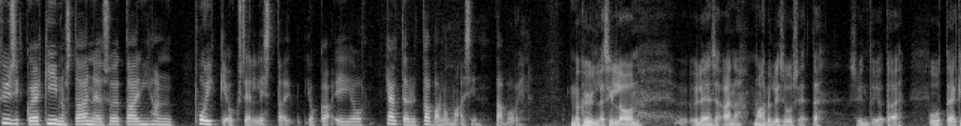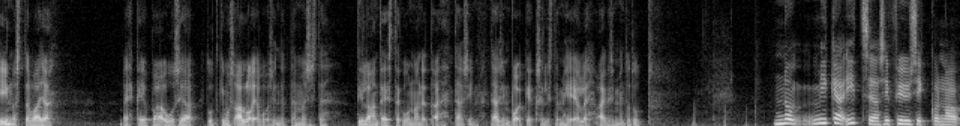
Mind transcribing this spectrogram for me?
fyysikkoja kiinnostaa aina, jos on jotain ihan poikkeuksellista, joka ei ole käyttäydy tavanomaisin tavoin. No kyllä, silloin on yleensä aina mahdollisuus, että syntyy jotain uutta ja kiinnostavaa ja ehkä jopa uusia tutkimusaloja voi syntyä tämmöisistä tilanteista, kun on jotain täysin, täysin poikkeuksellista, mihin ei ole aikaisemmin totuttu. No mikä itseäsi fyysikkona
